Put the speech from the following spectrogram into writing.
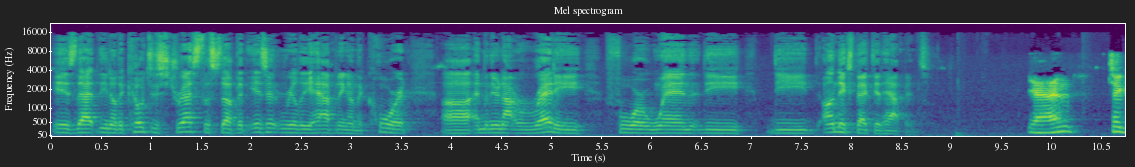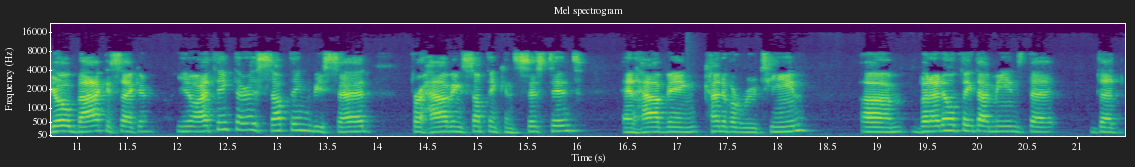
is that you know the coaches stress the stuff that isn't really happening on the court, uh, and then they're not ready for when the the unexpected happens. Yeah, and to go back a second, you know, I think there is something to be said for having something consistent and having kind of a routine. Um, but I don't think that means that that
